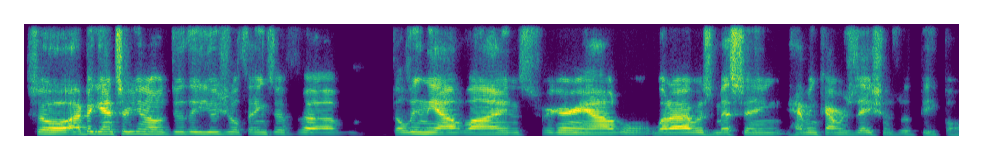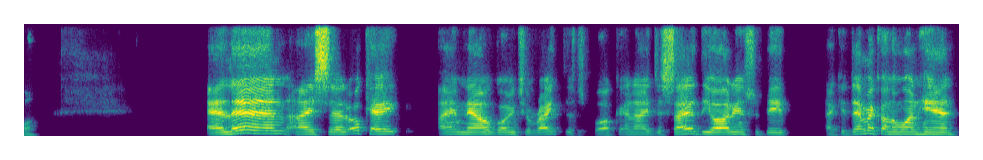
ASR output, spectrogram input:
So I began to, you know, do the usual things of uh, building the outlines, figuring out what I was missing, having conversations with people. And then I said, okay, I am now going to write this book. And I decided the audience would be academic on the one hand,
